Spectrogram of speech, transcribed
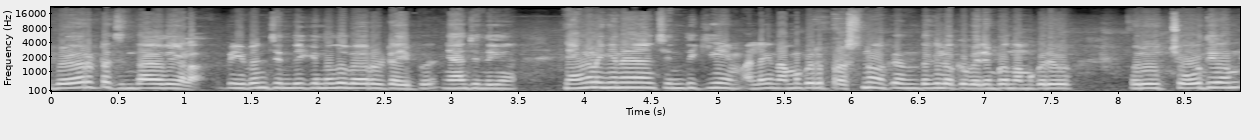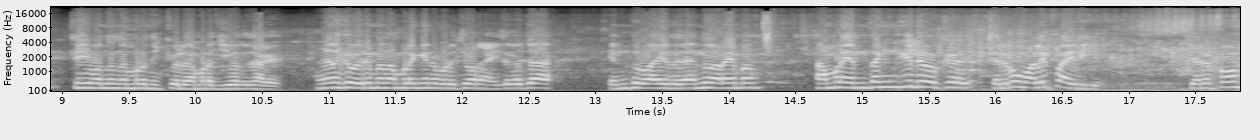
വേറിട്ട ചിന്താഗതികളാണ് ഇപ്പം ഇവൻ ചിന്തിക്കുന്നത് വേറൊരു ടൈപ്പ് ഞാൻ ചിന്തിക്കുന്നത്. ഞങ്ങളിങ്ങനെ ചിന്തിക്കുകയും അല്ലെങ്കിൽ നമുക്കൊരു പ്രശ്നമൊക്കെ എന്തെങ്കിലുമൊക്കെ വരുമ്പോൾ നമുക്കൊരു ഒരു ചോദ്യം തീ വന്ന് നമ്മൾ നിൽക്കുമല്ലോ നമ്മുടെ ജീവിതശാഖ അങ്ങനെയൊക്കെ വരുമ്പോൾ നമ്മളിങ്ങനെ വിളിച്ചു പറഞ്ഞാൽ ഇത് വെച്ചാൽ എന്തുവായത് എന്ന് പറയുമ്പം നമ്മൾ എന്തെങ്കിലുമൊക്കെ ചിലപ്പോൾ വളിപ്പായിരിക്കും. ചിലപ്പം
